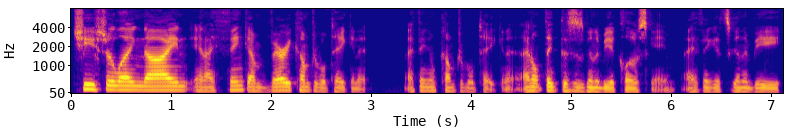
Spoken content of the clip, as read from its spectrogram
Chiefs are laying nine, and I think I'm very comfortable taking it. I think I'm comfortable taking it. I don't think this is going to be a close game. I think it's going to be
